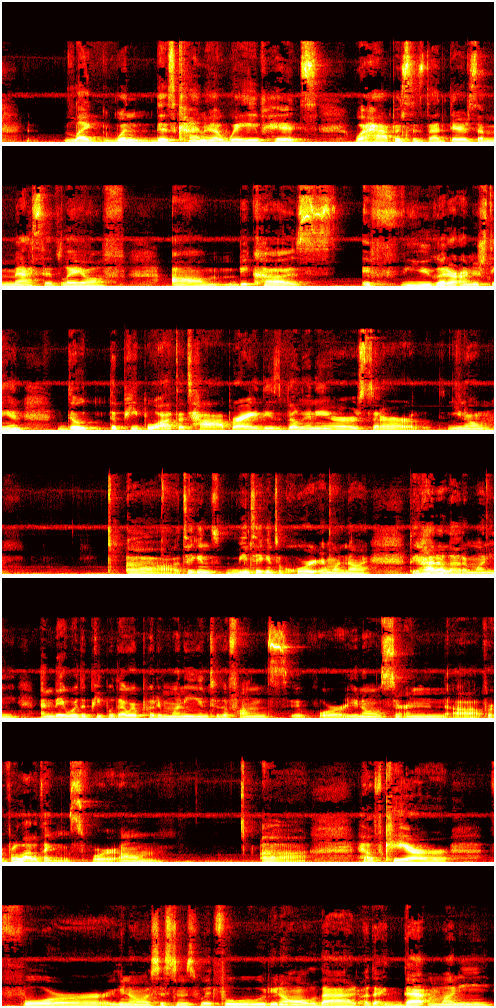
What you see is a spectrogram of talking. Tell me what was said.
like when this kind of wave hits what happens is that there's a massive layoff um because if you gotta understand the the people at the top, right? These billionaires that are, you know, uh, taken being taken to court and whatnot. They had a lot of money, and they were the people that were putting money into the funds for you know certain uh, for, for a lot of things for um, uh, healthcare, for you know assistance with food, you know all of that. That that money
